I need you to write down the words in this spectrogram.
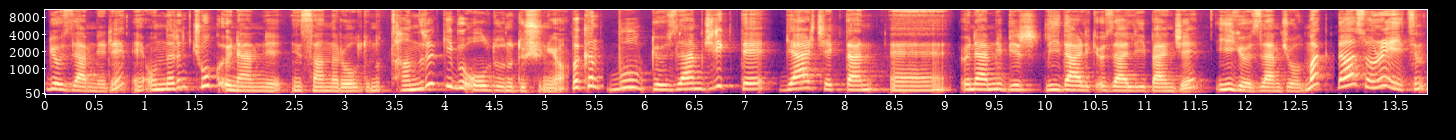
gözlemleri. E, onların çok önemli insanlar olduğunu, tanrı gibi olduğunu düşünüyor. Bakın bu gözlemcilik de gerçekten e, önemli bir liderlik özelliği bence. İyi gözlemci olmak. Daha sonra eğitim.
